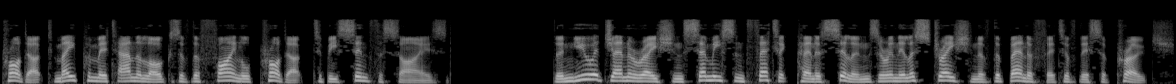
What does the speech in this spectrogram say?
product may permit analogues of the final product to be synthesized. The newer generation semisynthetic penicillins are an illustration of the benefit of this approach.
